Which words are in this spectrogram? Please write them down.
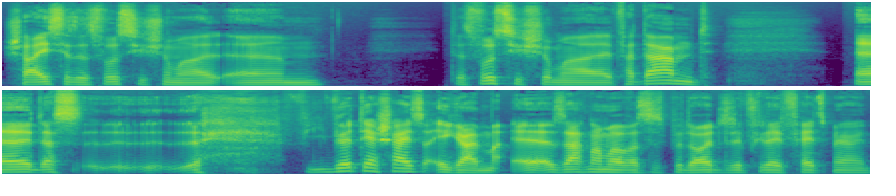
scheiße, das wusste ich schon mal. Ähm, das wusste ich schon mal. Verdammt. Äh, das, äh, wie wird der Scheiß, egal, äh, sag nochmal, was es bedeutet, vielleicht fällt es mir ein.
